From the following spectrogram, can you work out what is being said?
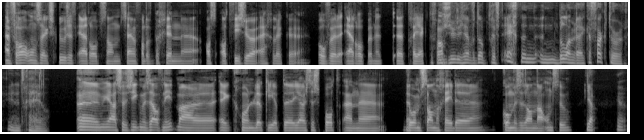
en vooral onze exclusive airdrops, dan zijn we vanaf het begin eh, als adviseur eigenlijk eh, over de airdrop en het eh, traject ervan. Dus jullie zijn wat dat betreft echt een, een belangrijke factor in het geheel. Ehm, ja, zo zie ik mezelf niet, maar eh, ik gewoon lucky op de juiste spot. En eh, door omstandigheden komen ze dan naar ons toe. Hey,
